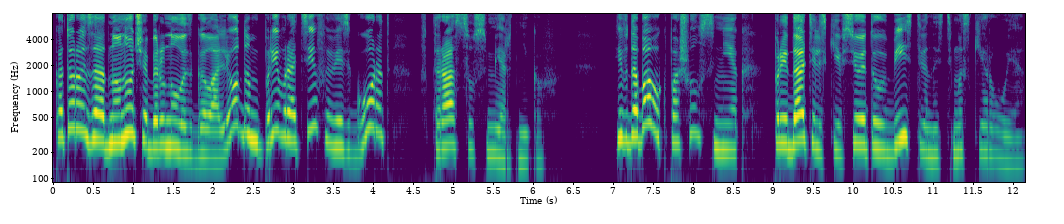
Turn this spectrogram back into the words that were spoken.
которая за одну ночь обернулась гололедом, превратив весь город в трассу смертников. И вдобавок пошел снег — предательски всю эту убийственность маскируя.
